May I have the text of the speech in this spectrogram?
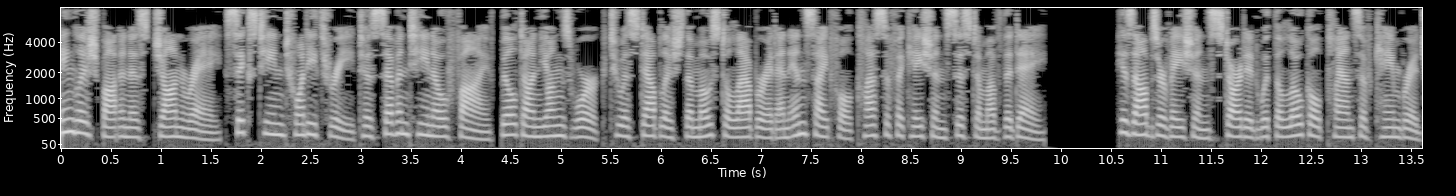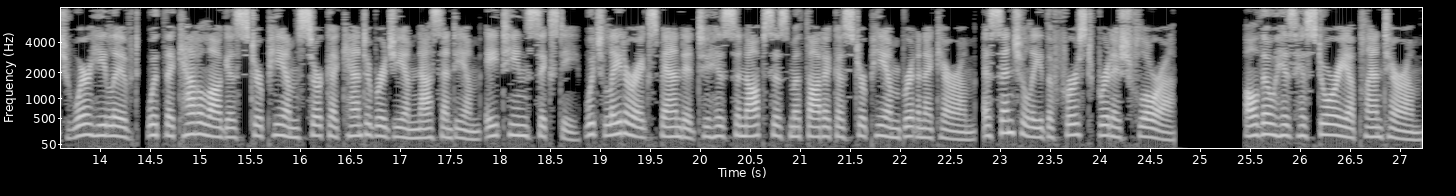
English botanist John Ray (1623–1705) built on Jung's work to establish the most elaborate and insightful classification system of the day. His observations started with the local plants of Cambridge where he lived, with the Catalogus Stirpium circa Cantabrigium nascentium 1860, which later expanded to his Synopsis Methodica Stirpium Britannicarum, essentially the first British flora. Although his Historia Plantarum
